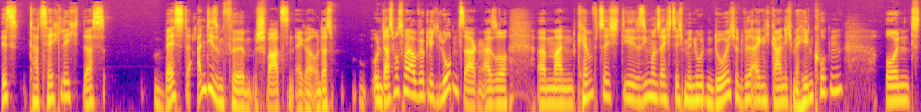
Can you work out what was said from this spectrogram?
ist tatsächlich das Beste an diesem Film Schwarzenegger. Und das, und das muss man auch wirklich lobend sagen. Also äh, man kämpft sich die 67 Minuten durch und will eigentlich gar nicht mehr hingucken. Und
